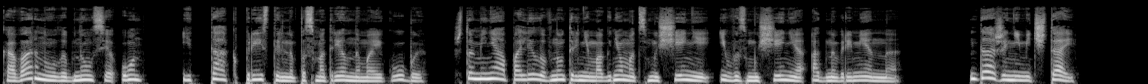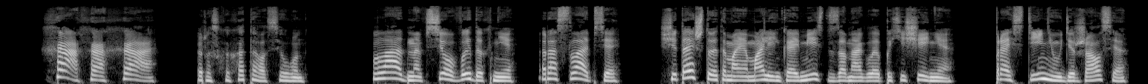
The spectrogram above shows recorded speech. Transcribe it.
Коварно улыбнулся он и так пристально посмотрел на мои губы, что меня опалило внутренним огнем от смущения и возмущения одновременно. «Даже не мечтай!» «Ха-ха-ха!» — расхохотался он. «Ладно, все, выдохни, расслабься. Считай, что это моя маленькая месть за наглое похищение. Прости, не удержался.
